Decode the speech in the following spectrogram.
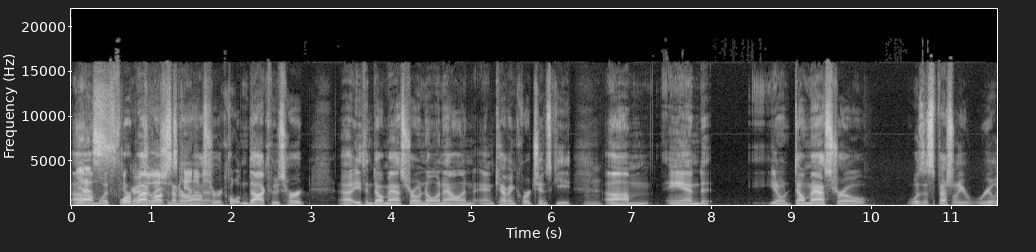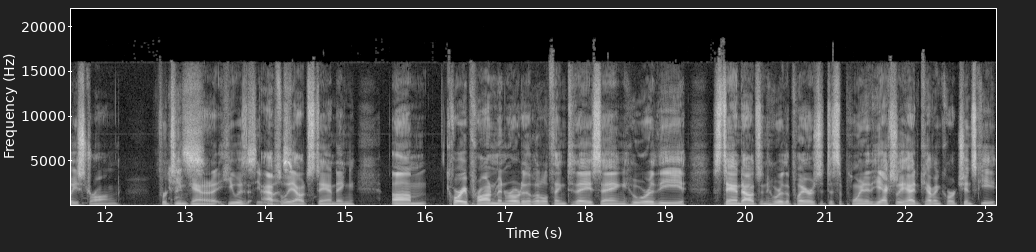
um, Yes. with four Blackhawks on the roster. Colton Dach, who's hurt, uh, Ethan Del Mastro, Nolan Allen, and Kevin Korchinski. Mm-hmm. Um, and you know Del Mastro was especially really strong for Team Canada. He was Yes, he was. absolutely outstanding. Um, Corey Pronman wrote a little thing today saying who were the standouts and who were the players that disappointed. He actually had Kevin Korchinski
